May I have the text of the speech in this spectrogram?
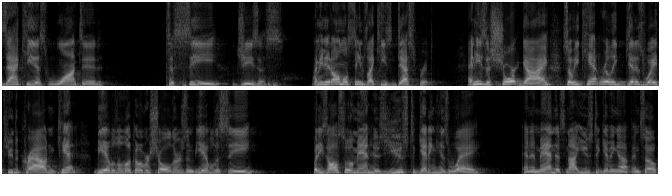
Zacchaeus wanted to see Jesus. I mean, it almost seems like he's desperate. And he's a short guy, so he can't really get his way through the crowd and can't be able to look over shoulders and be able to see. But he's also a man who's used to getting his way and a man that's not used to giving up. And so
